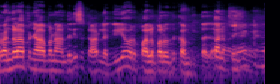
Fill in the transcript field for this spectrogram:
ਰੰਗਲਾ ਪੰਜਾਬ ਬਣਾਉਣ ਦੇ ਲਈ ਸਰਕਾਰ ਲੱਗੀ ਹੈ ਔਰ ਪਲ ਪਲ ਉਹਦੇ ਕੰਮ ਕੀਤਾ ਜਾ ਰਿਹਾ। ਧੰਨਵਾਦ।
